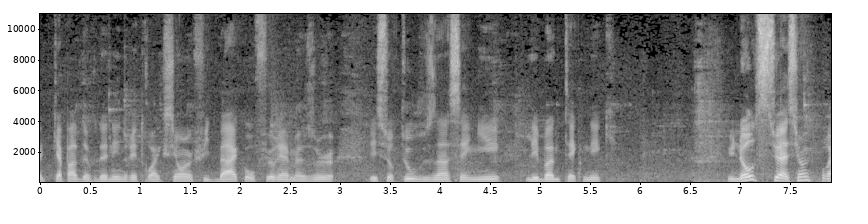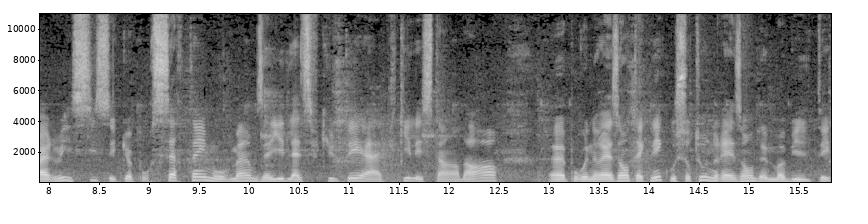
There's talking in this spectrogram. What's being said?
être capable de vous donner une rétroaction, un feedback au fur et à mesure, et surtout vous enseigner les bonnes techniques. Une autre situation qui pourrait arriver ici, c'est que pour certains mouvements, vous ayez de la difficulté à appliquer les standards euh, pour une raison technique ou surtout une raison de mobilité.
